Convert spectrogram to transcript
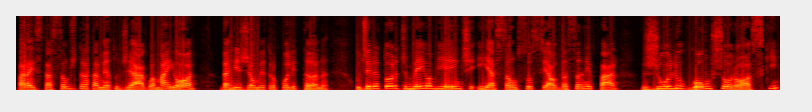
para a estação de tratamento de água maior da região metropolitana. O diretor de Meio Ambiente e Ação Social da Sanepar, Júlio Gonchorowski,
